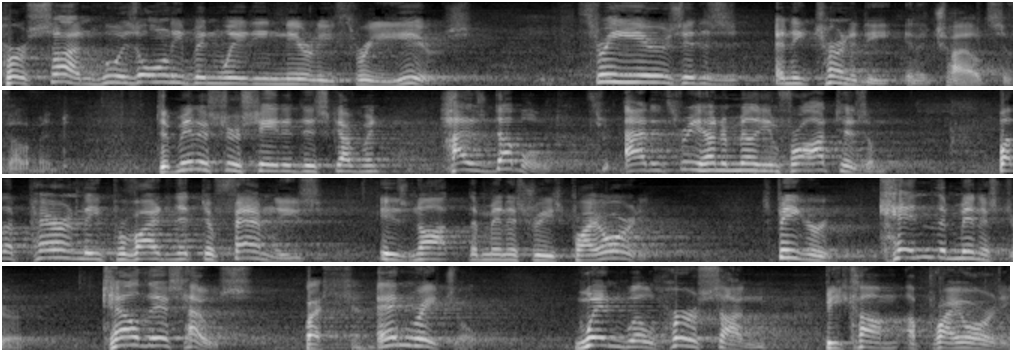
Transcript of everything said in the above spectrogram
her son, who has only been waiting nearly three years. Three years is an eternity in a child's development. The minister stated this government has doubled, added 300 million for autism, but apparently providing it to families is not the ministry's priority. Speaker, can the minister tell this House Question. and Rachel when will her son become a priority?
